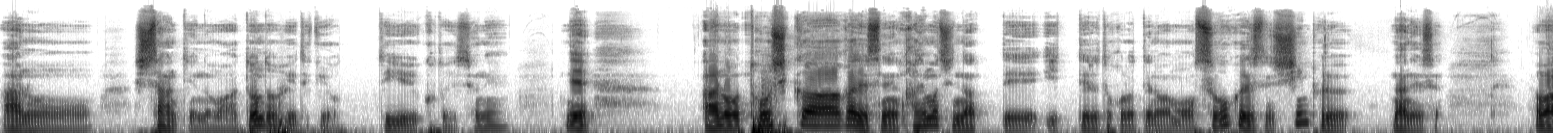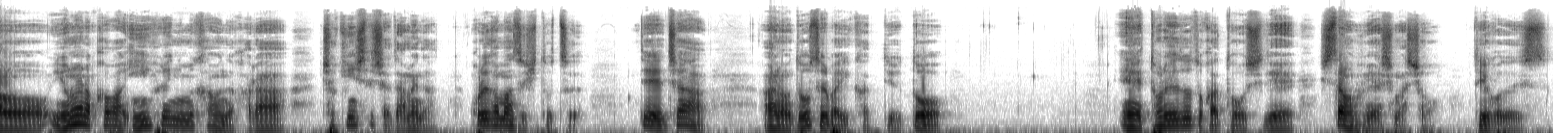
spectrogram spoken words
あの、資産っていうのはどんどん増えていくよっていうことですよね。で、あの、投資家がですね、金持ちになっていってるところっていうのはもうすごくですね、シンプルなんです。あの、世の中はインフレに向かうんだから、貯金してちゃダメだ。これがまず一つ。で、じゃあ、あの、どうすればいいかっていうと、えー、トレードとか投資で資産を増やしましょうっていうことです。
